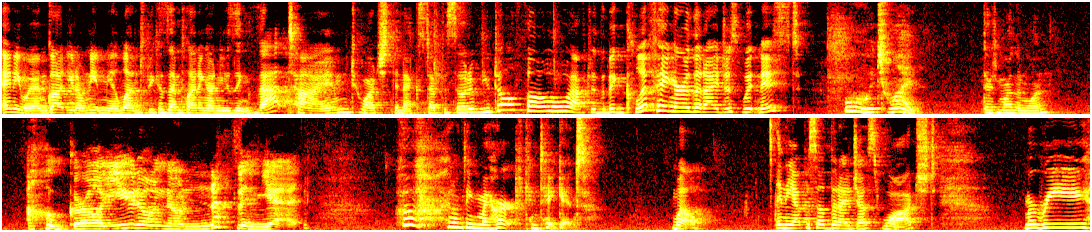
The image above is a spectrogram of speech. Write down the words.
Anyway, I'm glad you don't need me at lunch because I'm planning on using that time to watch the next episode of Udolpho after the big cliffhanger that I just witnessed. Ooh, which one? There's more than one. Oh, girl, you don't know nothing yet. I don't think my heart can take it. Well, in the episode that I just watched, Marie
